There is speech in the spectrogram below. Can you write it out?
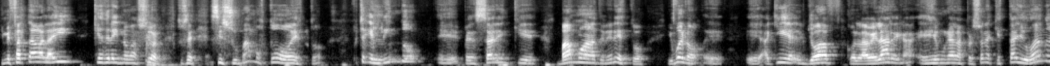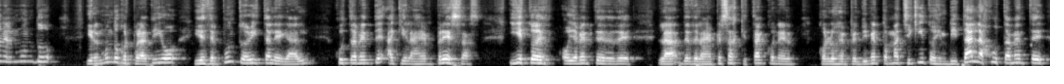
y me faltaba la I, que es de la innovación. Entonces, si sumamos todo esto, pucha que es lindo pensar en que vamos a tener esto. Y bueno, eh, aquí el Joab con la B larga es una de las personas que está ayudando en el mundo y en el mundo corporativo y desde el punto de vista legal, justamente a que las empresas, y esto es obviamente desde, la, desde las empresas que están con, el, con los emprendimientos más chiquitos, invitarlas justamente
